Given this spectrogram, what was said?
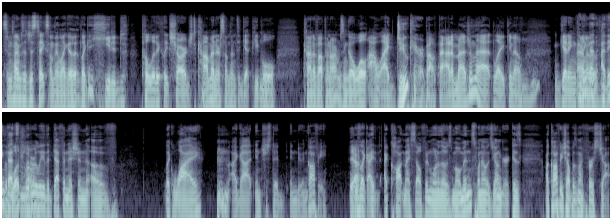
sometimes it just takes something like a like a heated, politically charged comment or something to get people Mm-hmm. kind of up in arms and go, "Well, oh, I do care about that." Imagine that, like you know, getting Mm-hmm. I kind think of. that I think the that's blood flowing. literally the definition of like why I got interested in doing coffee. It yeah. was like I I caught myself in one of those moments when I was younger because a coffee shop was my first job.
